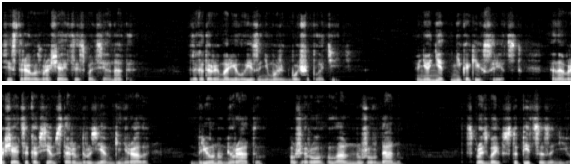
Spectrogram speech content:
Сестра возвращается из пансионата, за который Мария Луиза не может больше платить. У нее нет никаких средств. Она обращается ко всем старым друзьям генерала, Брюну, Мюрату, Ожеро, Ланну, Журдану, с просьбой вступиться за нее,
